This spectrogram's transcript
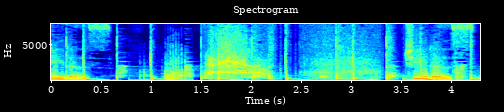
cheetahs. Cheetahs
